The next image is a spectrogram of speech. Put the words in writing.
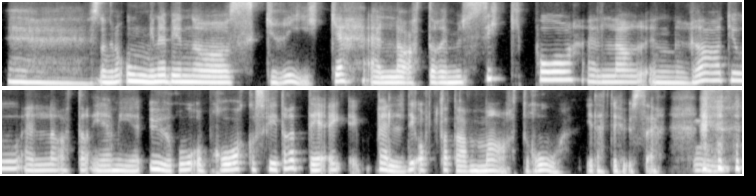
Hvis noen av ungene begynner å skrike, eller at det er musikk på, eller en radio, eller at det er mye uro og bråk osv., det er jeg veldig opptatt av matro i dette huset. Mm.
